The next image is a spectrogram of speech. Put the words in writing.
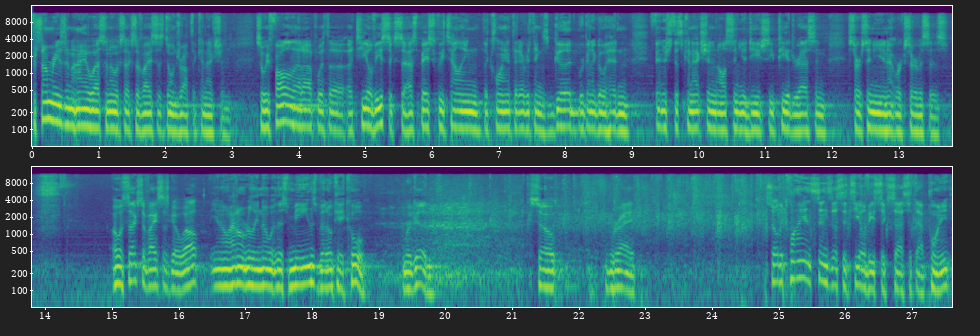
For some reason, iOS and OXX devices don't drop the connection. So we follow that up with a, a TLV success, basically telling the client that everything's good. We're going to go ahead and finish this connection, and I'll send you a DHCP address and start sending you network services. Oh, OSX devices go, well, you know, I don't really know what this means, but okay, cool. We're good. So, right. So the client sends us a TLV success at that point,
